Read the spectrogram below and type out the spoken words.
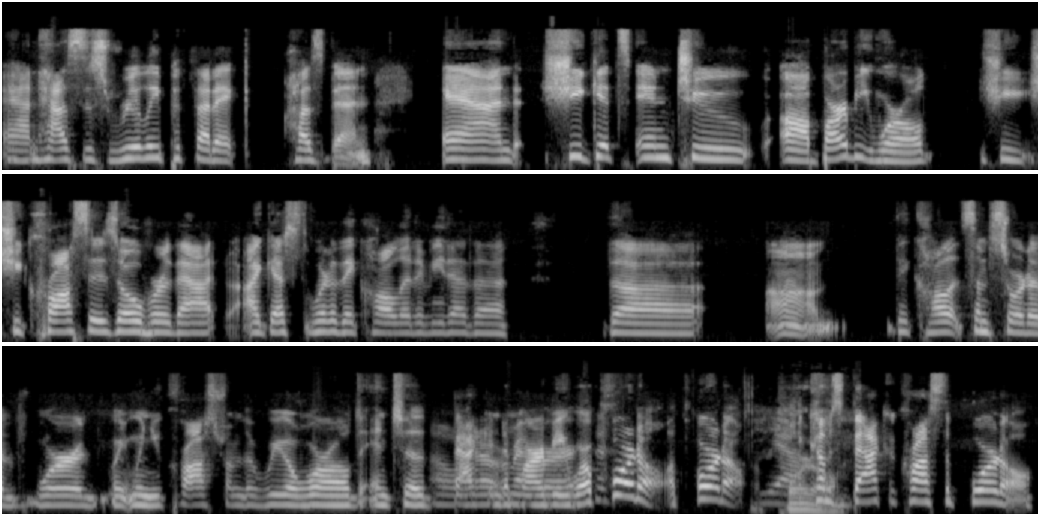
and has this really pathetic husband. And she gets into uh, Barbie world. She she crosses over that I guess what do they call it Evita? The the um they call it some sort of word when, when you cross from the real world into oh, back into remember. Barbie world portal, a portal. Yeah. Portal. She comes back across the portal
